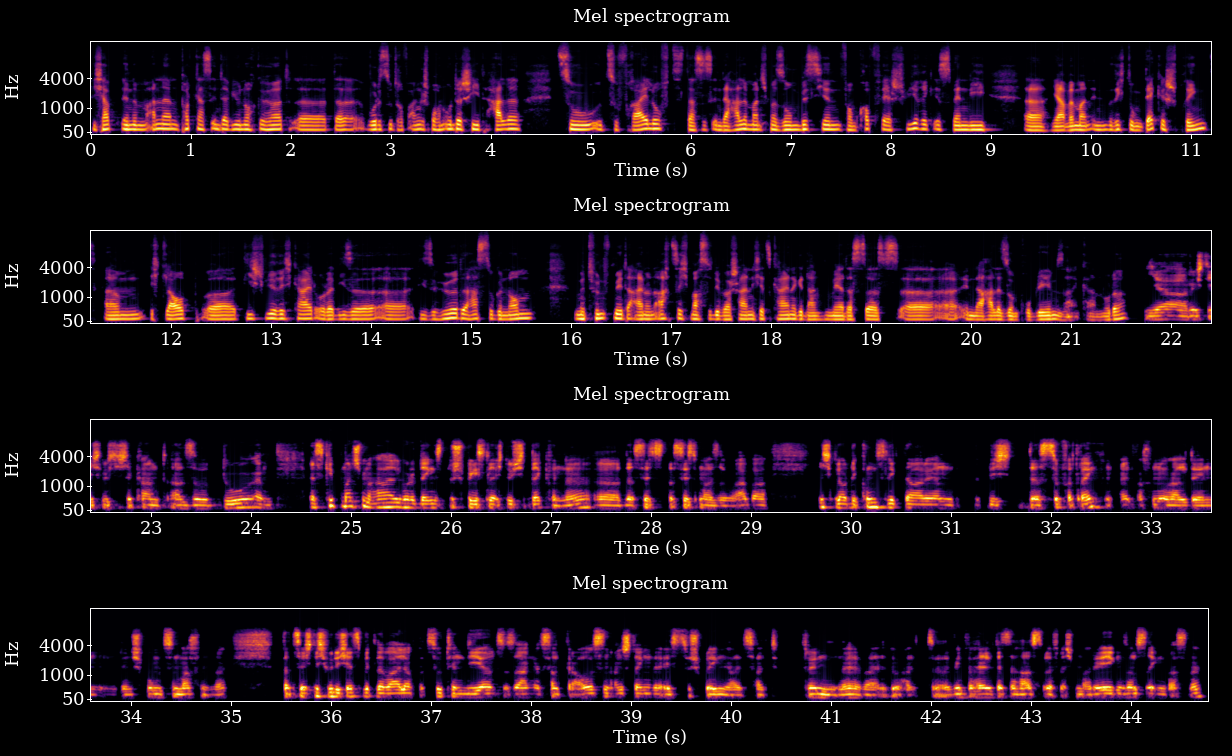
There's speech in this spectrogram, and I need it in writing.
Ich habe in einem anderen Podcast-Interview noch gehört, äh, da wurdest du darauf angesprochen, Unterschied Halle zu, zu Freiluft, dass es in der Halle manchmal so ein bisschen vom Kopf her schwierig ist, wenn die, äh, ja, wenn man in Richtung Decke springt. Ähm, ich glaube, äh, die Schwierigkeit oder diese, äh, diese Hürde hast du genommen. Mit 5,81 Meter machst du dir wahrscheinlich jetzt keine Gedanken mehr, dass das in der Halle so ein Problem sein kann, oder? Ja, richtig richtig, richtig erkannt. Also du, ähm, es gibt manchmal, wo du denkst, du springst gleich durch die Decke, ne? Äh, das ist, das ist mal so. Aber ich glaube, die Kunst liegt darin, wirklich das zu verdrängen, einfach nur halt den, den Sprung zu machen. Ne? Tatsächlich würde ich jetzt mittlerweile auch dazu tendieren, zu sagen, dass es halt draußen anstrengender ist zu springen als halt drin, ne? weil du halt äh, Windverhältnisse hast oder vielleicht mal Regen, sonst irgendwas. Ne?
